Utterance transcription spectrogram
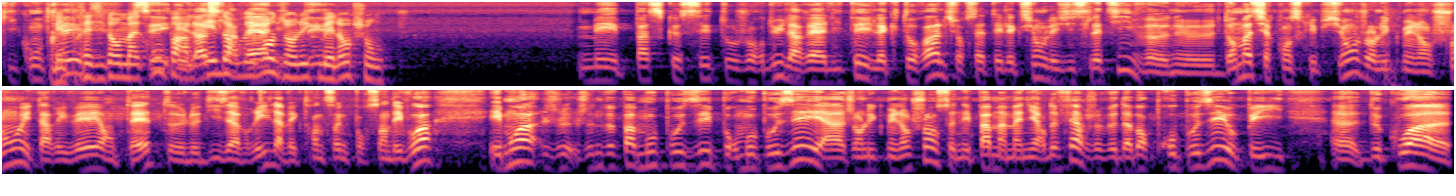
qui contrer. Mais le président Macron parle énormément de Jean-Luc Mélenchon mais parce que c'est aujourd'hui la réalité électorale sur cette élection législative. Euh, dans ma circonscription, Jean-Luc Mélenchon est arrivé en tête le 10 avril avec 35% des voix. Et moi, je, ne veux pas m'opposer pour m'opposer à Jean-Luc Mélenchon. Ce n'est pas ma manière de faire. Je veux d'abord proposer au pays euh, de quoi euh,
